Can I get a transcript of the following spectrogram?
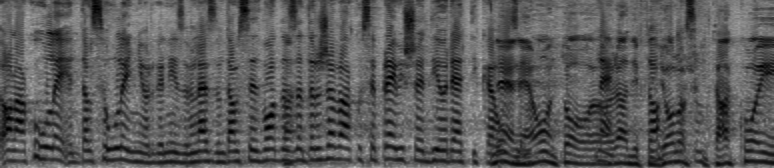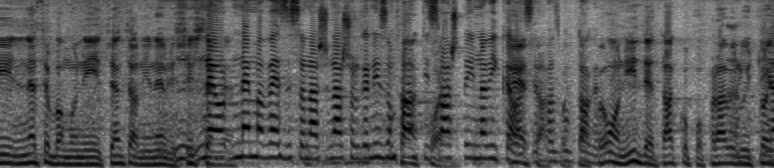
onako, ule, da li se ulenji organizam, ne znam, da li se voda pa- zadržava ako se previše dioretika uzima. Ne, ne, on to radi fiziološki tako i ne trebamo ni centralni nervni sistem. nema veze sa naš, naš organizam, pamti svašta i navikava e, se, pa zbog toga. On ide tako po pravilu i to je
